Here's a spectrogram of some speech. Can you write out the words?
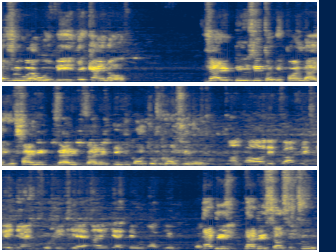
everywhere will be a kind of very busy to the point that you find it very, very difficult to cross the road. and all the traffic agents will be here, and yet they will not be able to That is that is just the truth.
